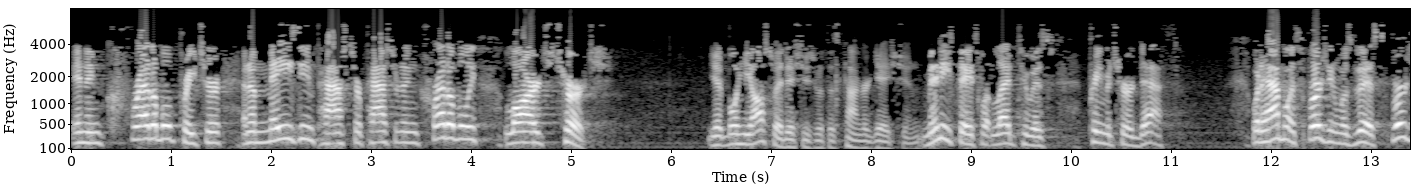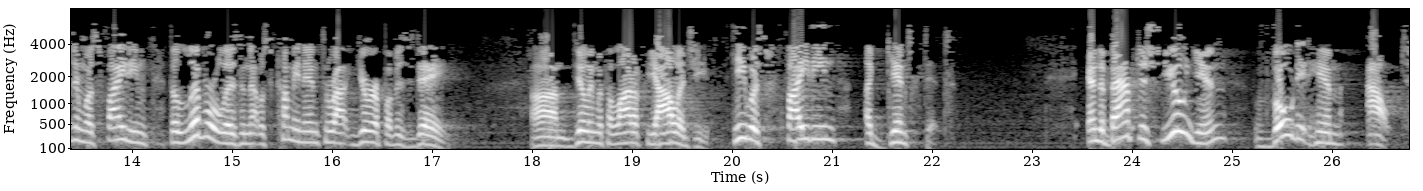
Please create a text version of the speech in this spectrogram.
An incredible preacher, an amazing pastor, pastored an incredibly large church. Yet, boy, he also had issues with his congregation. Many say it's what led to his premature death. What happened with Spurgeon was this Spurgeon was fighting the liberalism that was coming in throughout Europe of his day, um, dealing with a lot of theology. He was fighting against it. And the Baptist Union voted him out.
